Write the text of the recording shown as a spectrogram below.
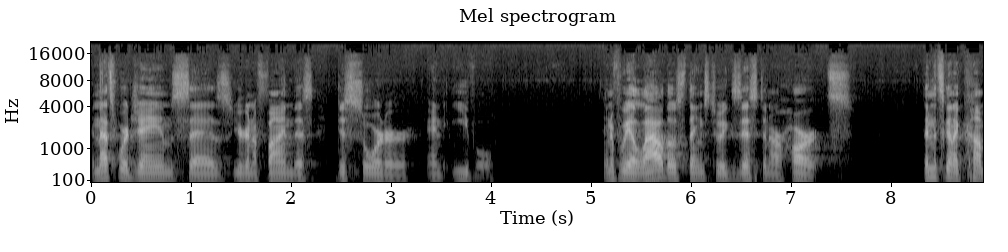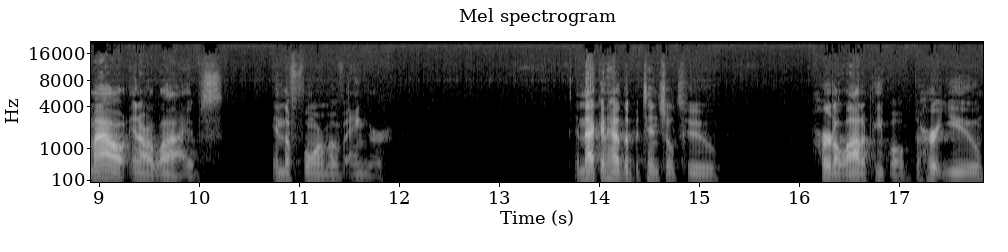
And that's where James says you're going to find this disorder and evil. And if we allow those things to exist in our hearts, then it's going to come out in our lives in the form of anger. And that can have the potential to hurt a lot of people, to hurt you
